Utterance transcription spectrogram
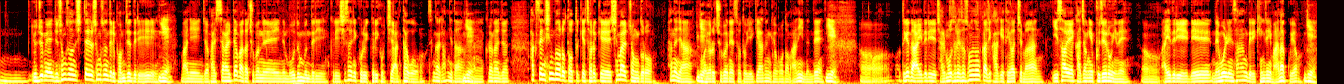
음, 요즘에 이제 청소년 10대 청소년들이 범죄들이 예. 많이 이제 발생할 때마다 주변에 있는 모든 분들이 그리 시선이 그리, 그리 곱지 않다고 생각합니다. 예. 예, 그러나 이제 학생 신분으로도 어떻게 저렇게 심할 정도로 하느냐 뭐 예. 뭐 여러 주변에서도 얘기하는 경우도 많이 있는데 예. 어, 어떻게든 아이들이 잘못을 해서 소년원까지 가게 되었지만 이 사회 가정의 부재로 인해 어, 아이들이 내, 내몰린 상황들이 굉장히 많았고요. 예.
